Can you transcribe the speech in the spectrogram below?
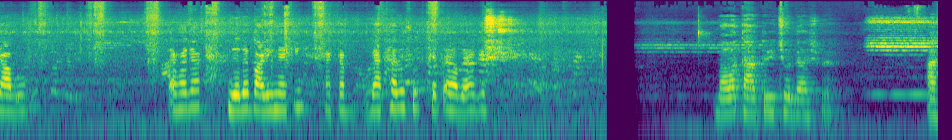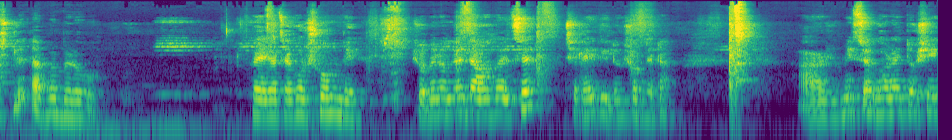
যাব। দেখা যাক, যেতে পারি নাকি। একটা ব্যথার ওষুধ খেতে হবে আগে। বাবা তাড়াতাড়ি চলে আসবে। আসলে তারপর বেরোবো। হয়ে গেছে এখন সন্ধে। সন্ধে সন্ধে দেওয়া হয়েছে, ছেলেই দিল সন্ধেটা। আর মিস্টার ঘরে তো সেই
